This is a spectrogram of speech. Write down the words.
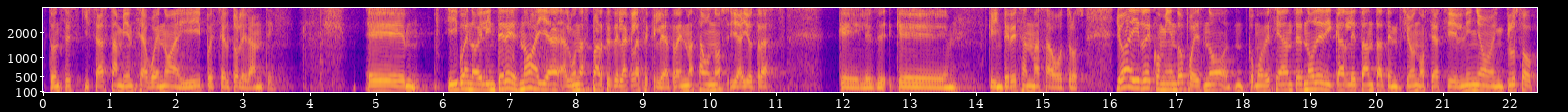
Entonces quizás también sea bueno ahí pues ser tolerante. Eh, y bueno, el interés, ¿no? Hay algunas partes de la clase que le atraen más a unos y hay otras que les que, que interesan más a otros. Yo ahí recomiendo, pues no, como decía antes, no dedicarle tanta atención. O sea, si el niño incluso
